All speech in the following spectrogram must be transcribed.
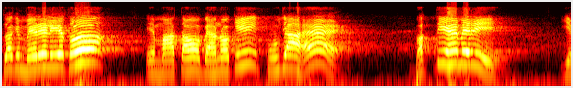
क्योंकि मेरे लिए तो ये माताओं बहनों की पूजा है। भक्ति है मेरी। ये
